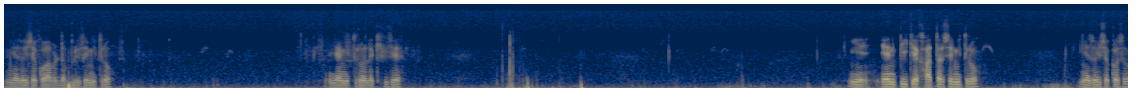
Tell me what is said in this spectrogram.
અહીંયા જોઈ શકો, આપણે ડબલ્યુ છે મિત્રો. અહીંયા મિત્રો લખ્યું છે એનપીકે ખાતર છે મિત્રો અહીંયા જોઈ શકો છો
